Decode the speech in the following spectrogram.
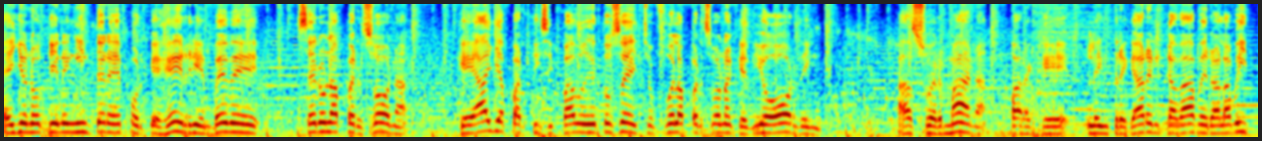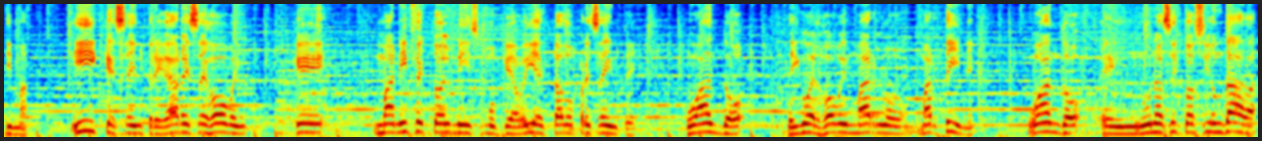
ellos no tienen interés porque Henry, en vez de ser una persona que haya participado en estos hechos, fue la persona que dio orden a su hermana para que le entregara el cadáver a la víctima y que se entregara ese joven que manifestó él mismo que había estado presente cuando, digo el joven Marlon Martínez, cuando en una situación dada,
